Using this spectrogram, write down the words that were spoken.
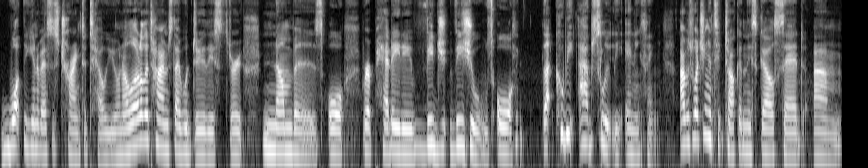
what the universe is trying to tell you. And a lot of the times they will do this through numbers or repetitive vid- visuals or that could be absolutely anything. I was watching a TikTok and this girl said, um,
